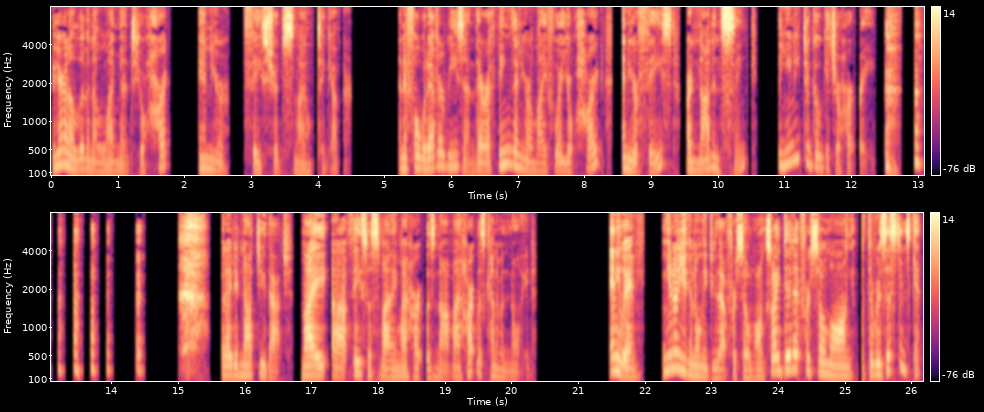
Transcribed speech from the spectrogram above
If you're going to live in alignment, your heart and your face should smile together. And if for whatever reason there are things in your life where your heart and your face are not in sync, then you need to go get your heart rate. but I did not do that. My uh, face was smiling, my heart was not. My heart was kind of annoyed. Anyway, you know, you can only do that for so long. So I did it for so long, but the resistance kept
